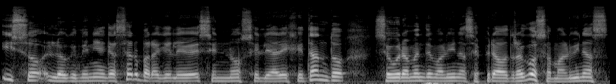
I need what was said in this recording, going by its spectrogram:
hizo lo que tenía que hacer para que el EBS no se le aleje tanto. Seguramente Malvinas esperaba otra cosa. Malvinas,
